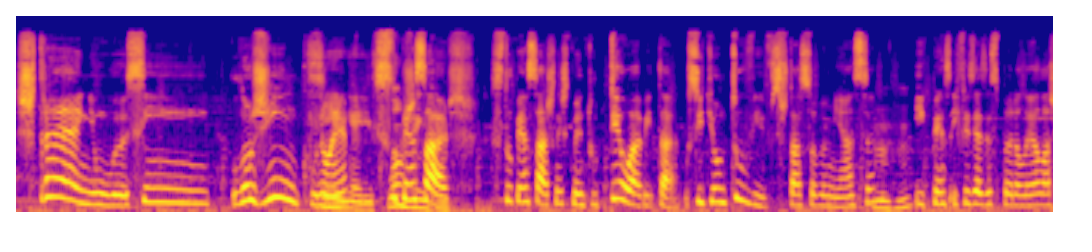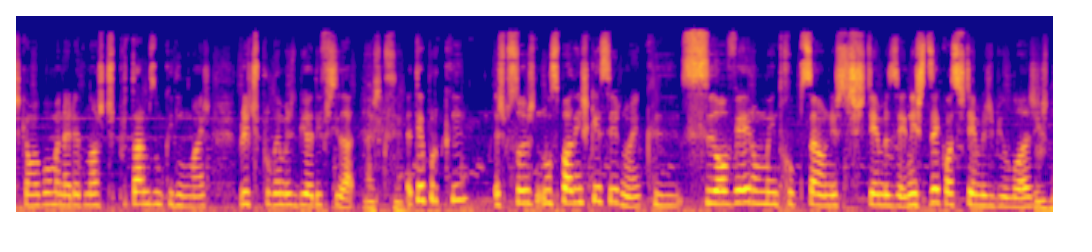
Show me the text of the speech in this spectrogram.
estranho, assim longínquo, não é? Sim, é isso, Se tu longínquo. pensares, se tu pensares que neste momento o teu habitat, o sítio onde tu vives, está sob ameaça Uhum. e, pens- e fizeres esse paralelo, acho que é uma boa maneira de nós despertarmos um bocadinho mais para estes problemas de biodiversidade. Acho que sim. Até porque as pessoas não se podem esquecer, não é? Que se houver uma interrupção nestes sistemas, nestes ecossistemas biológicos, Uhum.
